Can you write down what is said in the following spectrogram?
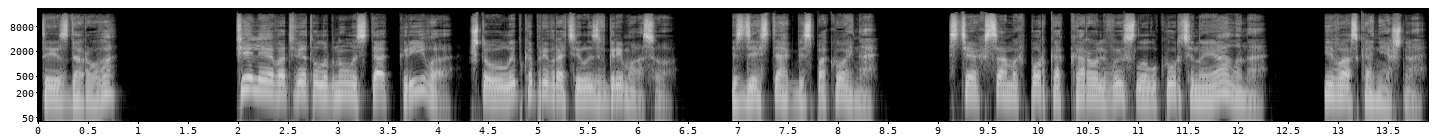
«Ты здорова?» Фелия в ответ улыбнулась так криво, что улыбка превратилась в гримасу. «Здесь так беспокойно. С тех самых пор, как король выслал Куртина и Алана, и вас, конечно.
